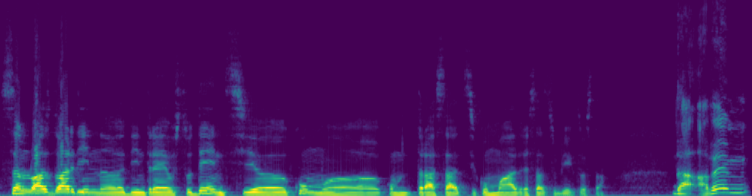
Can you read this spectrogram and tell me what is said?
Sunt luați doar din, uh, dintre studenți? Uh, Cum, uh, cum trasați? Cum adresați subiectul ăsta? Da, avem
